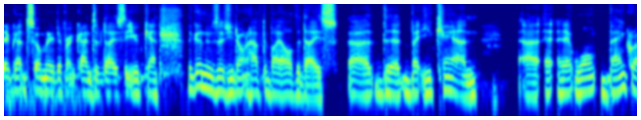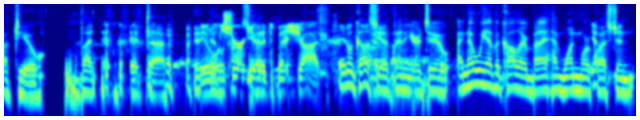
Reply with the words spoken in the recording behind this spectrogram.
they've got so many different kinds of dice that you can. The good news is you don't have to buy all the dice, uh, that, but you can uh, and it won't bankrupt you but it, uh, it will sure give it its best shot. It'll cost you a penny or two. I know we have a caller, but I have one more yep. question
